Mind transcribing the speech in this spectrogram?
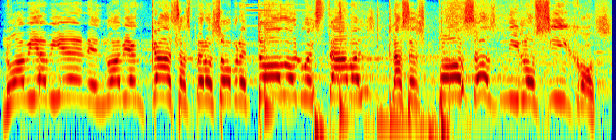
No había bienes, no habían casas, pero sobre todo no estaban las esposas ni los hijos.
